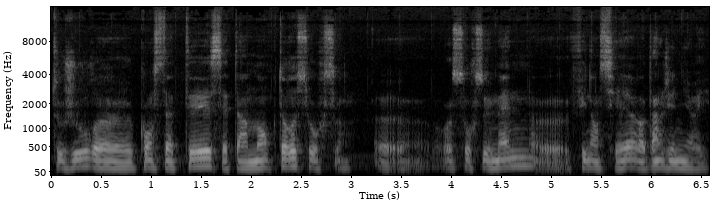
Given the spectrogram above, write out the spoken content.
toujours euh, constater, c'est un manque de ressources, ressources humaines, financières, d'ingénierie.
